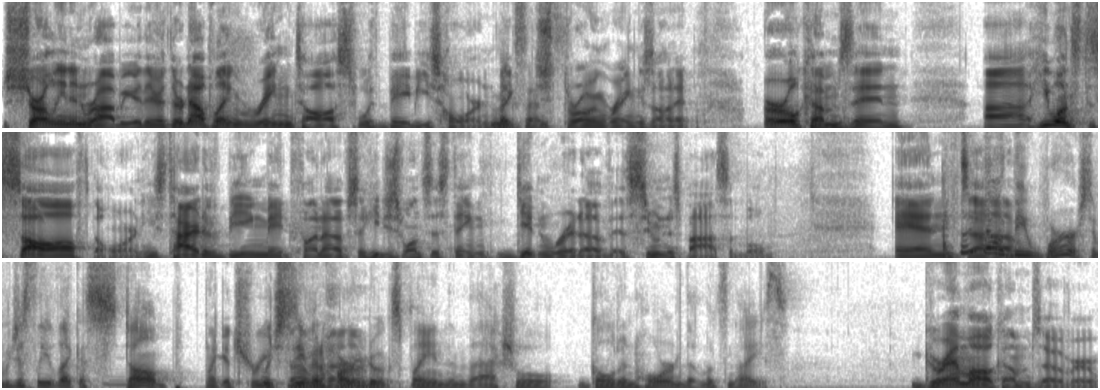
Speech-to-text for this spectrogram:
Charlene and Robbie are there. They're now playing ring toss with baby's horn, Makes like sense. just throwing rings on it. Earl comes in. Uh, he wants to saw off the horn. He's tired of being made fun of, so he just wants this thing getting rid of as soon as possible. And I think that uh, would be worse. It would just leave like a stump, like a tree, which is stump even kinda. harder to explain than the actual golden horn that looks nice. Grandma comes over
